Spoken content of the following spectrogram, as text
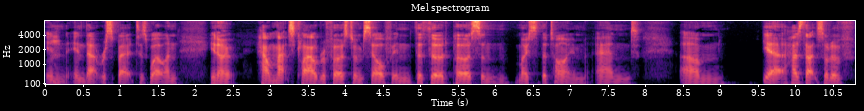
in in that respect as well. And you know how Max Cloud refers to himself in the third person most of the time, and um, yeah, has that sort of.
